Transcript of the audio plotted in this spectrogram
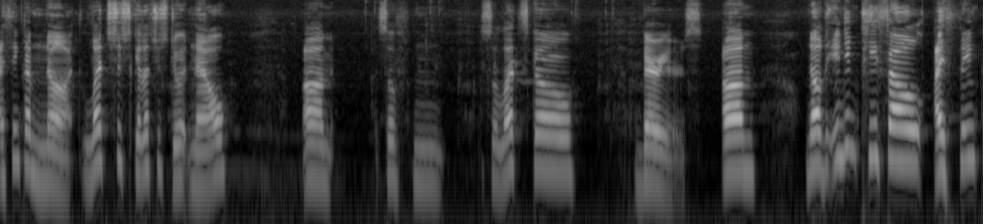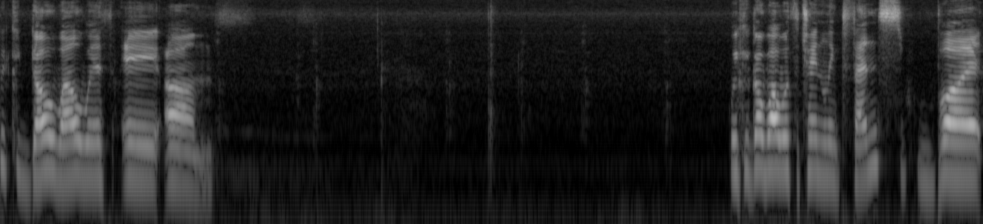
I think I'm not. Let's just get. Let's just do it now. Um, so so let's go barriers. Um, now the Indian peafowl. I think we could go well with a um. We could go well with the chain linked fence, but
